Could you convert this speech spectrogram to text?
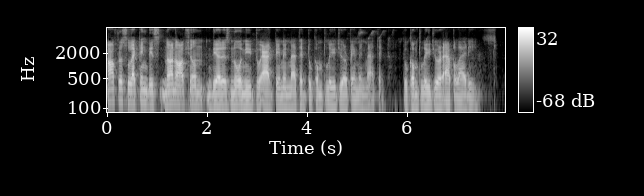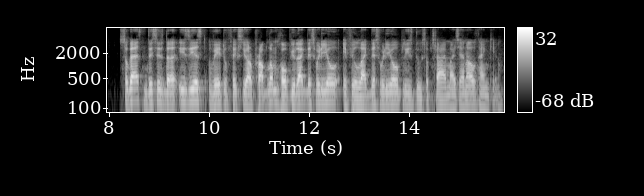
after selecting this none option there is no need to add payment method to complete your payment method to complete your apple id so guys this is the easiest way to fix your problem. Hope you like this video. If you like this video please do subscribe my channel. Thank you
